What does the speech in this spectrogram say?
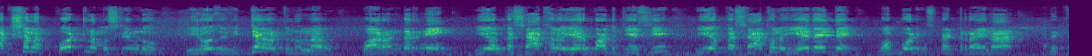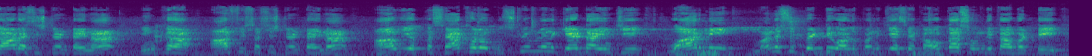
లక్షల కోట్ల ముస్లింలు ఈరోజు విద్యావంతులు ఉన్నారు. వారందరినీ ఈ యొక్క శాఖలో ఏర్పాటు చేసి ఈ యొక్క శాఖలు ఏదైతే వక్బోర్డ్ ఇన్స్పెక్టర్ అయినా రికార్డ్ అసిస్టెంట్ అయినా ఇంకా ఆఫీస్ అసిస్టెంట్ అయినా ఆవి యొక్క శాఖలో ముస్లింలను కేటాయించి వారిని మనసు పెట్టి వాళ్ళు పనిచేసే ఒక అవకాశం ఉంది కాబట్టి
